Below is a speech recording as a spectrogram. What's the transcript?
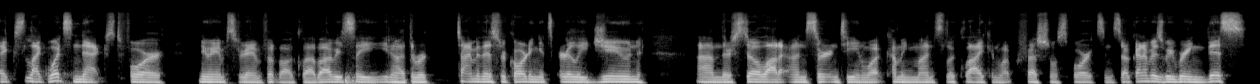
ex- like? What's next for New Amsterdam Football Club? Obviously, you know at the time of this recording, it's early June. Um, there's still a lot of uncertainty in what coming months look like and what professional sports. And so, kind of as we bring this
